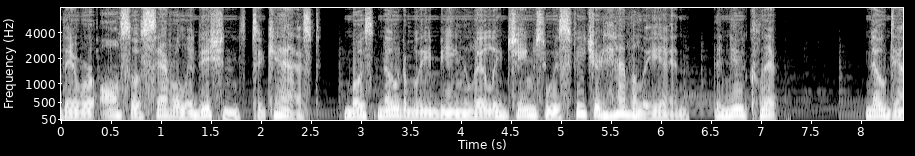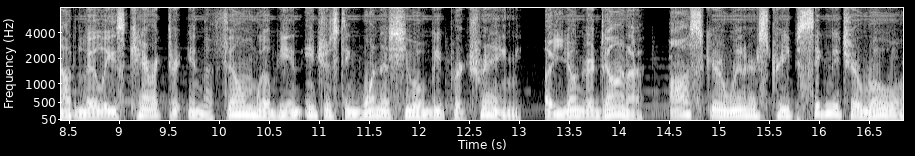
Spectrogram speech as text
There were also several additions to cast, most notably being Lily James who is featured heavily in the new clip. No doubt Lily's character in the film will be an interesting one as she will be portraying a younger Donna, Oscar winner Streep's signature role.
